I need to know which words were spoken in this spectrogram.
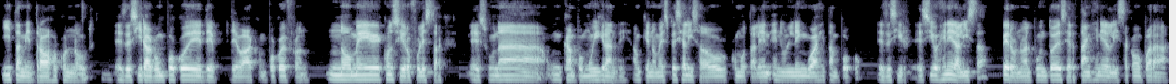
y también trabajo con Node, es decir, hago un poco de, de, de back, un poco de front no me considero full stack. Es una, un campo muy grande, aunque no me he especializado como tal en, un lenguaje tampoco. Es decir, he sido generalista, pero no al punto de ser tan generalista como para,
